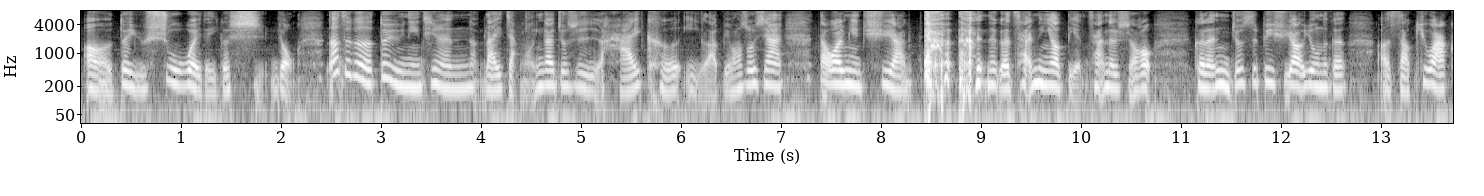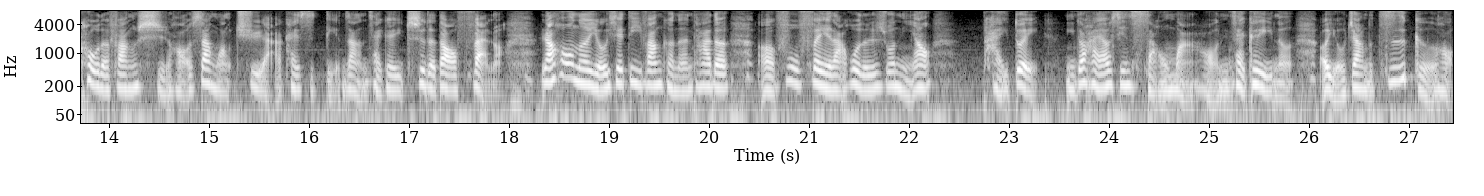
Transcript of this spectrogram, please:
呃，对于数位的一个使用。那这个对于年轻人来讲哦，应该就是还可以啦。比方说，现在到外面去啊，那个餐厅要点餐的时候。可能你就是必须要用那个呃扫 QR code 的方式哈，上网去啊，开始点这样你才可以吃得到饭了。然后呢，有一些地方可能它的呃付费啦，或者是说你要排队。你都还要先扫码哈，你才可以呢，呃，有这样的资格哈，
